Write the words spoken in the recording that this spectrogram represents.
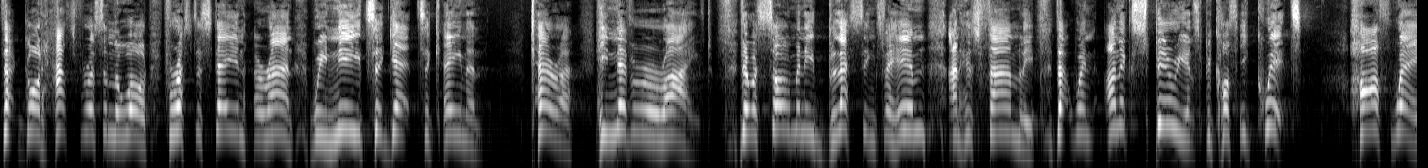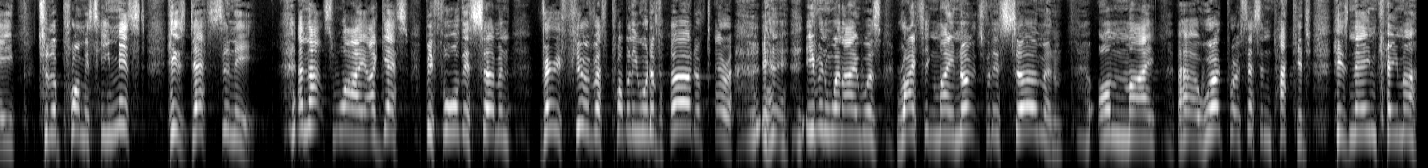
that God has for us in the world for us to stay in Haran. We need to get to Canaan. Terah, he never arrived. There were so many blessings for him and his family that went unexperienced because he quit halfway to the promise. He missed his destiny. And that's why, I guess, before this sermon, very few of us probably would have heard of Terah. Even when I was writing my notes for this sermon on my uh, word processing package, his name came, uh,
